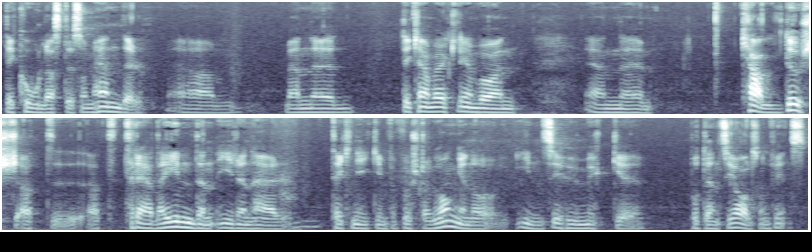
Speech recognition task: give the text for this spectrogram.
det coolaste som händer. Um, men uh, det kan verkligen vara en, en eh, kalldusch att, att träda in den i den här tekniken för första gången och inse hur mycket potential som finns.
